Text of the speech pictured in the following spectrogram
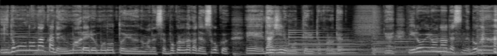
移動の中で生まれるものというのがですね僕の中ではすごく、えー、大事に思っているところで、えいろいろなですね僕は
